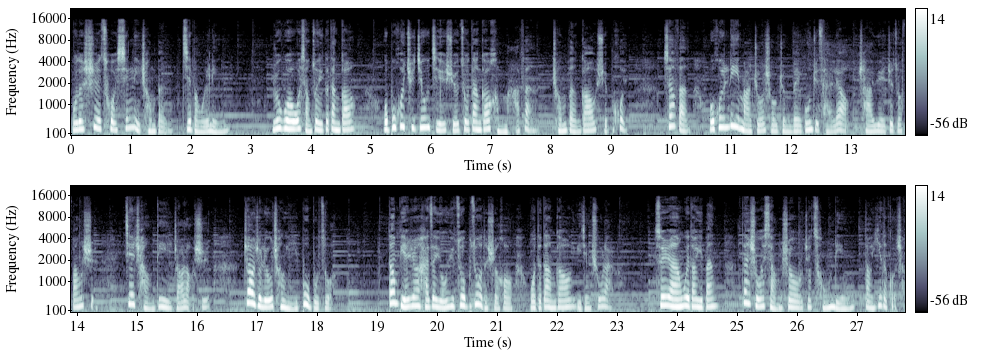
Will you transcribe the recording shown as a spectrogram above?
我的试错心理成本基本为零。如果我想做一个蛋糕，我不会去纠结学做蛋糕很麻烦、成本高、学不会。相反，我会立马着手准备工具材料，查阅制作方式，借场地找老师，照着流程一步步做。当别人还在犹豫做不做的时候，我的蛋糕已经出来了。虽然味道一般，但是我享受这从零到一的过程。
